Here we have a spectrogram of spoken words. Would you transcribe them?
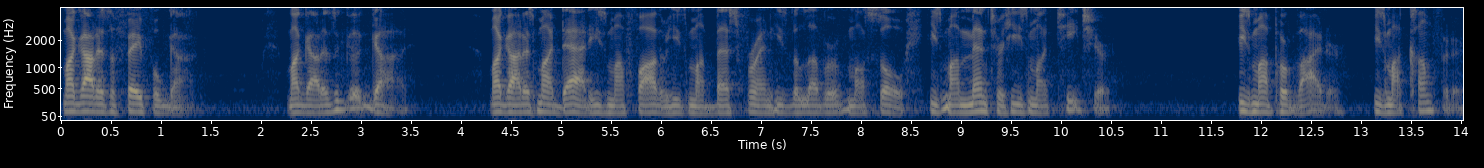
My God is a faithful God. My God is a good God. My God is my dad. He's my father. He's my best friend. He's the lover of my soul. He's my mentor. He's my teacher. He's my provider. He's my comforter.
